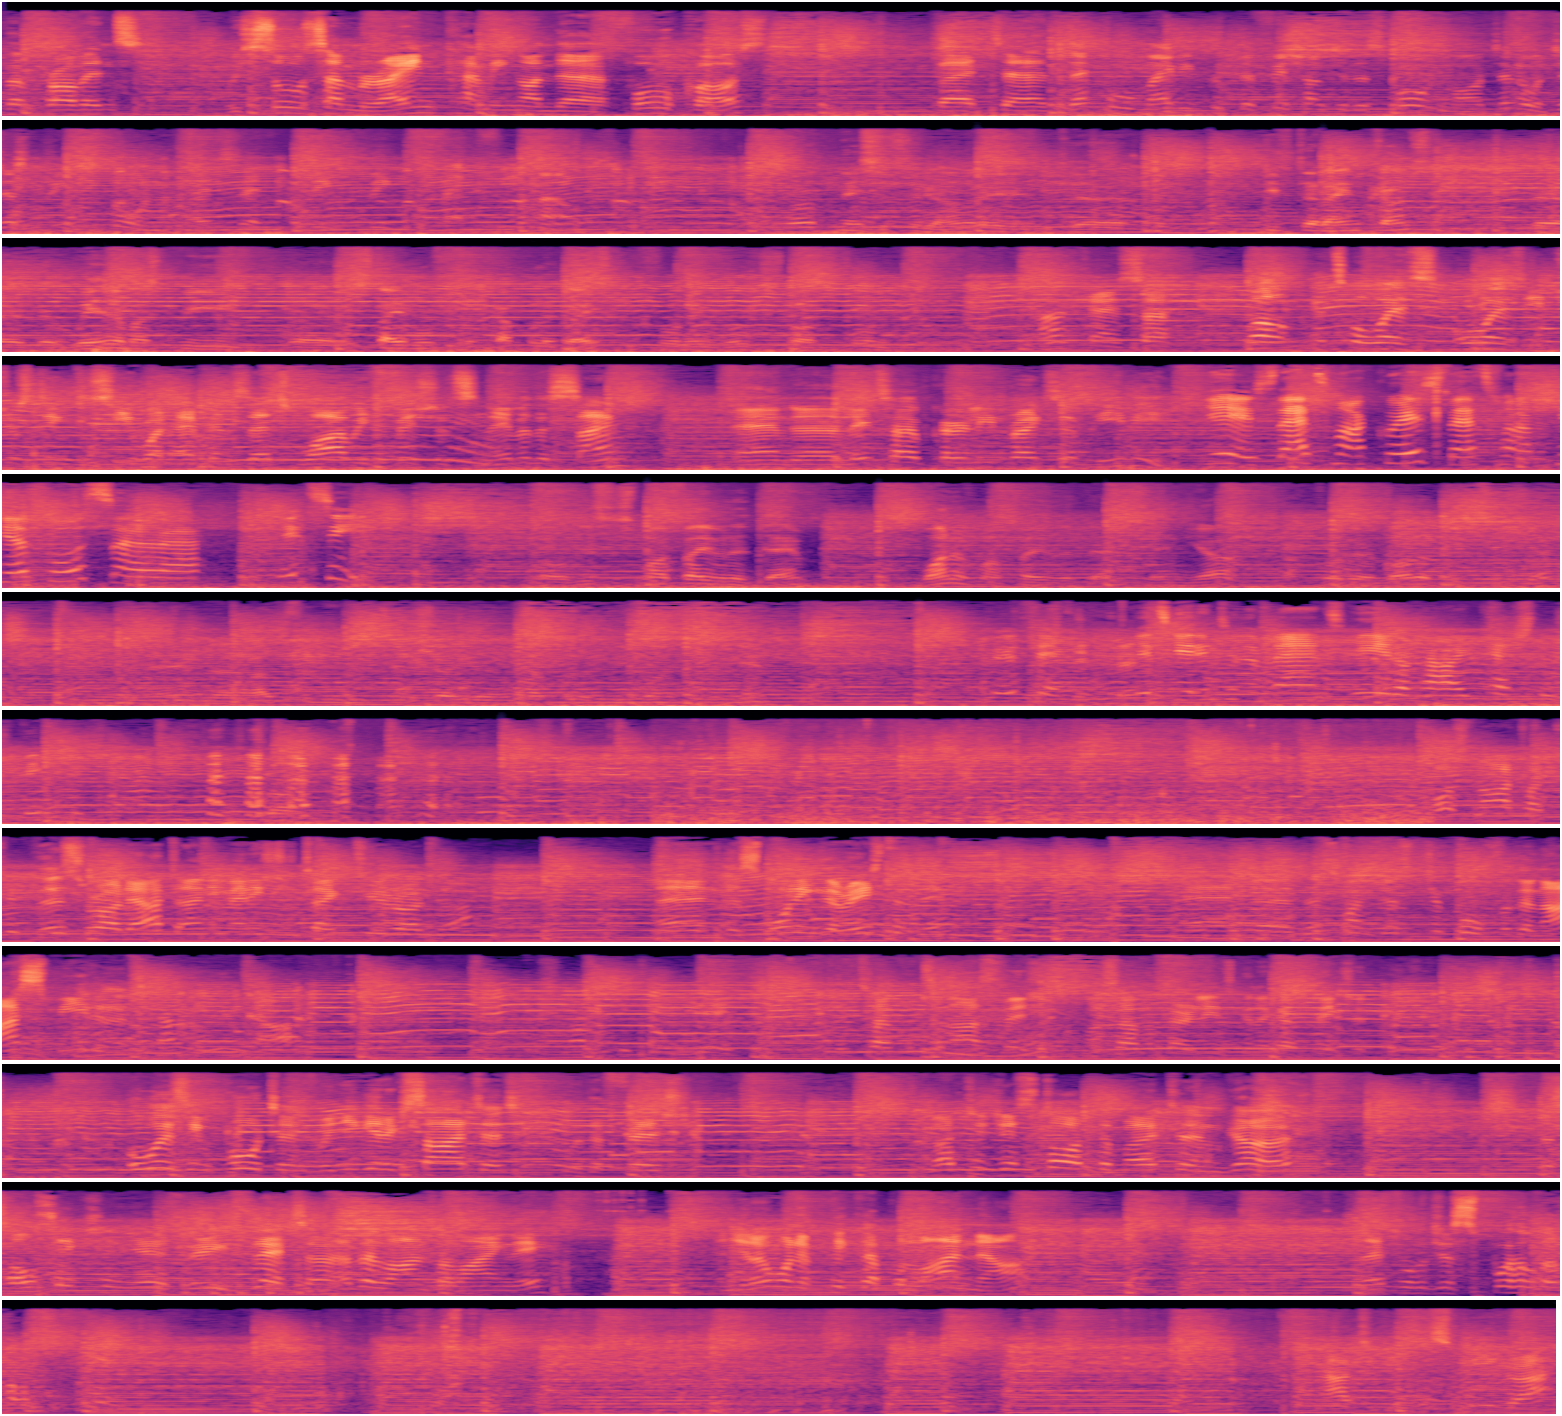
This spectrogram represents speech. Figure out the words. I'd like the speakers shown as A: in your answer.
A: Limpopo province. We saw some rain coming on the forecast, but uh, that will maybe put the fish onto the spawn, Martin, or just pre-spawn. That's that big, big fat female.
B: Not necessary, Andre. The, if the rain comes, the, the weather must be uh, stable for a couple of days before they will start spawning.
A: Okay, so well, it's always always interesting to see what happens. That's why we fish. It's never the same. And uh, let's hope Caroline breaks her PB.
C: Yes, that's my quest. That's what I'm here for. So uh, let's see.
B: Well, this is my favorite dam, one of my favorite dams, and yeah, I've got a lot of big fish here, and uh, hopefully we can show you a couple of big ones again.
C: Perfect. Let's get into the man's head of how he catch those big fish.
A: Rod out. I only managed to take two rods out. And this morning the rest of them. And uh, this one just took off with a nice speed and it's coming in now. Let's hope it's a nice fish. Myself and Caroline's going to go fetch it. Always important when you get excited with a fish, not to just start the motor and go. This whole section here is very flat, so other lines are lying there. And you don't want to pick up a line now. That will just spoil the whole thing. How to get the speed right.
